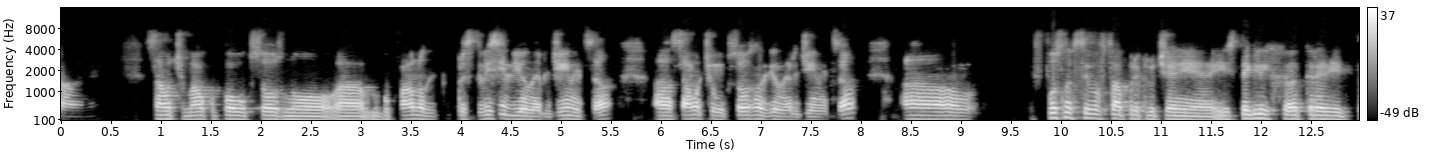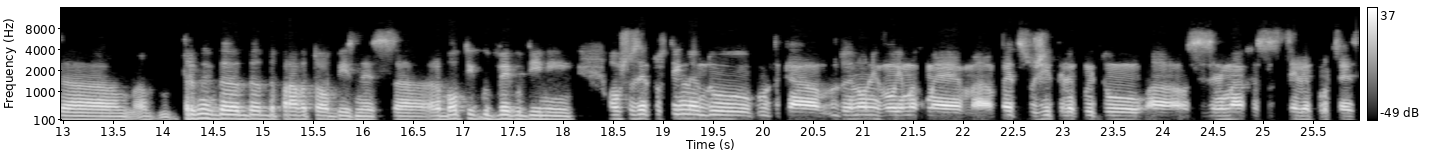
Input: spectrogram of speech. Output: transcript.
хранене. само че малко по-луксозно, а, буквално представи си дюнерджиница, а, само че луксозна дюнерджиница. А, впуснах се в това приключение, изтеглих кредит, тръгнах да, да, да правя този бизнес, работих го две години, общо взето стигнах до, така, до едно ниво, имахме пет служителя, които се занимаваха с целият процес.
